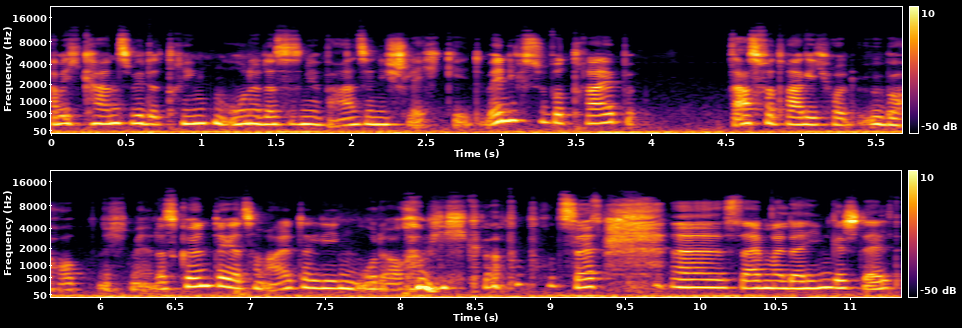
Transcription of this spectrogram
Aber ich kann es wieder trinken, ohne dass es mir wahnsinnig schlecht geht. Wenn ich es übertreibe, das vertrage ich heute überhaupt nicht mehr. Das könnte jetzt am Alter liegen oder auch am Lichtkörperprozess, äh, sei mal dahingestellt.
